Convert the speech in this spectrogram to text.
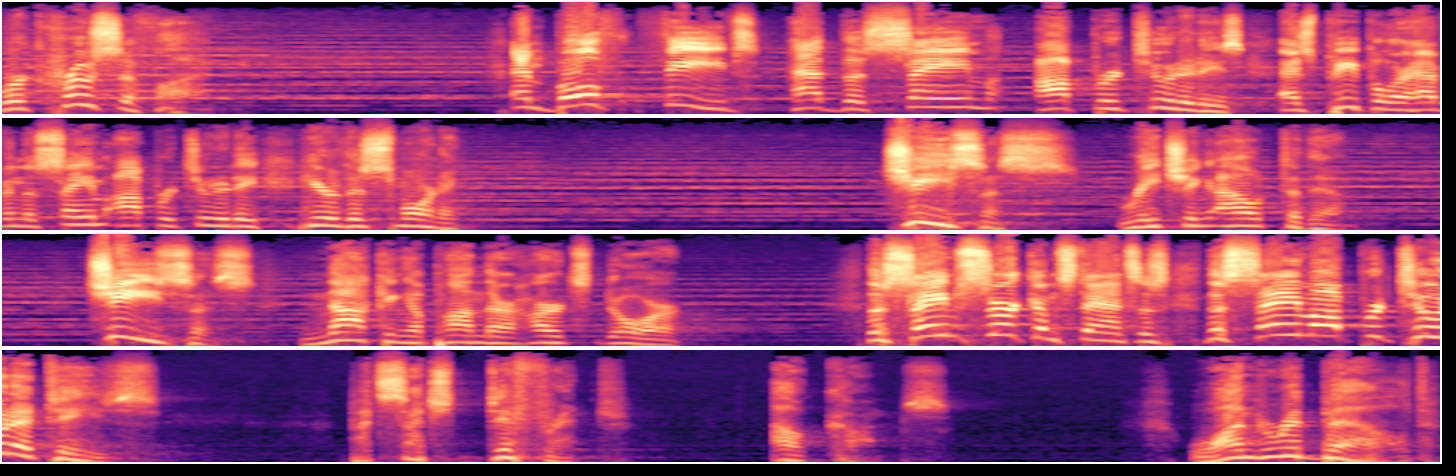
were crucified. And both thieves had the same opportunities as people are having the same opportunity here this morning. Jesus reaching out to them, Jesus knocking upon their heart's door. The same circumstances, the same opportunities, but such different outcomes. One rebelled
